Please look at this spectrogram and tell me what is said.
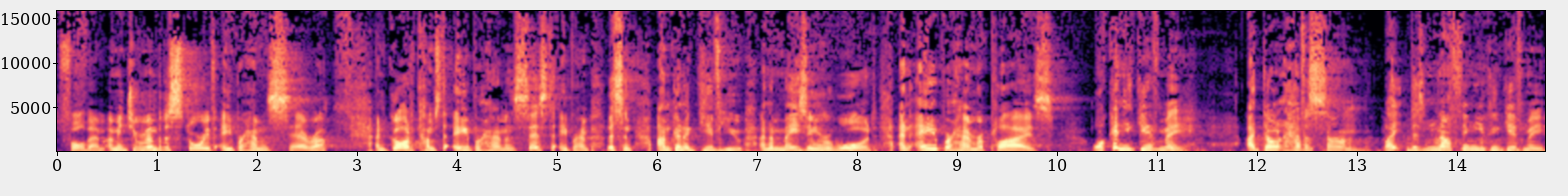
for them. I mean, do you remember the story of Abraham and Sarah? And God comes to Abraham and says to Abraham, Listen, I'm going to give you an amazing reward. And Abraham replies, What can you give me? I don't have a son. Like, there's nothing you can give me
